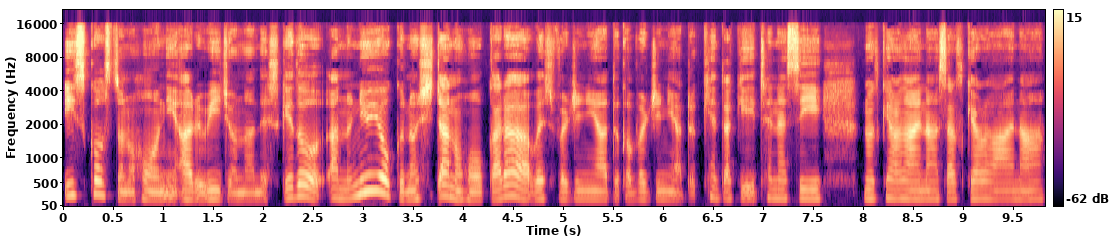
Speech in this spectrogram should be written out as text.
East Coast の方にある region なんですけど、あの、ニューヨークの下の方から、ウェスト・バージニアとか、バージニアとか、ケンタッキー、テネシー、ノースカロライナ、サウスカロライナ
